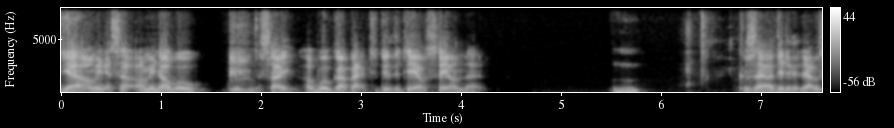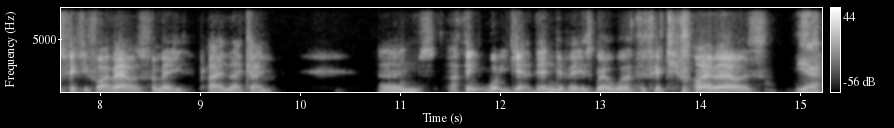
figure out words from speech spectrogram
Yeah, I mean, it's. A, I mean, I will say I will go back to do the DLC on that Mm. because I did it. That was 55 hours for me playing that game, and I think what you get at the end of it is well worth the 55 hours. Yeah,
